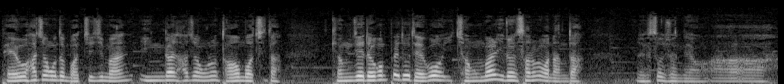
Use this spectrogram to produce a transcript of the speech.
배우 하정우도 멋지지만 인간 하정우는 더 멋지다. 경제력은 빼도 되고 정말 이런 사람을 원한다. 이렇게 써주셨네요. 아,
